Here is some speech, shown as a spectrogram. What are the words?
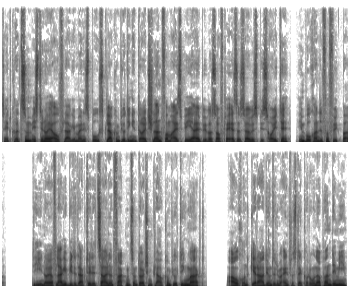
Seit kurzem ist die neue Auflage meines Buchs Cloud Computing in Deutschland vom ISP-Hype über Software as a Service bis heute im Buchhandel verfügbar. Die Neuauflage bietet aktuelle Zahlen und Fakten zum deutschen Cloud Computing Markt, auch und gerade unter dem Einfluss der Corona-Pandemie.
